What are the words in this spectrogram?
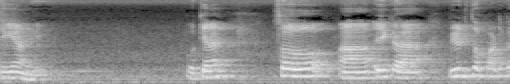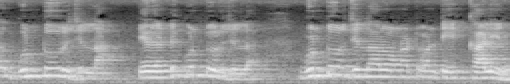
చేయండి. ఓకేనా? సో ఇక వీటితో పాటుగా గుంటూరు జిల్లా. ఏదండి? గుంటూరు జిల్లా. గుంటూరు జిల్లాలో ఉన్నటువంటి ఖాళీలు.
